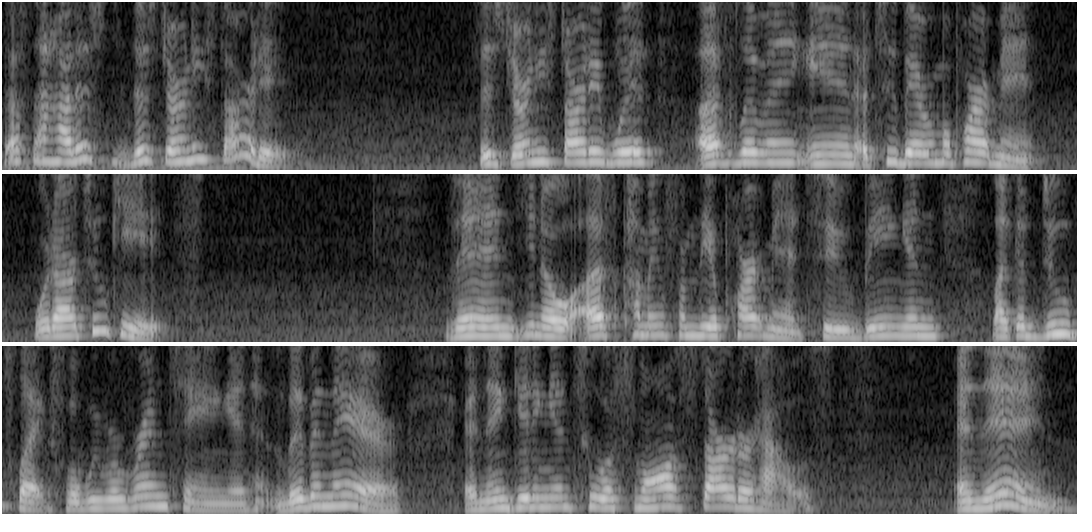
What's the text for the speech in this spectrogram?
that's not how this this journey started. This journey started with us living in a two bedroom apartment with our two kids. Then, you know, us coming from the apartment to being in like a duplex where we were renting and living there, and then getting into a small starter house. And then,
